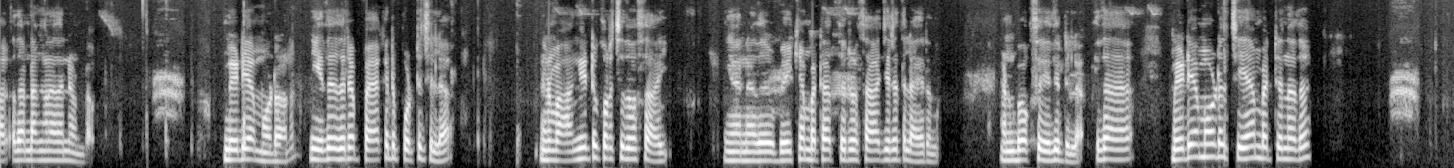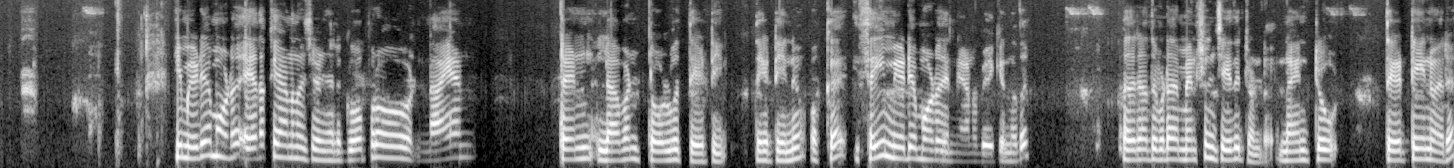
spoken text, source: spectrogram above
അതുകൊണ്ട് അങ്ങനെ തന്നെ ഉണ്ടാവും. മീഡിയ മോഡാണ് ഇത് ഇതിന്റെ പാക്കറ്റ് പൊട്ടിച്ചില്ല. ഞാൻ വാങ്ങിയിട്ട് കുറച്ച് ദിവസമായി. ഞാനത് ഉപയോഗിക്കാൻ പറ്റാത്തൊരു സാഹചര്യത്തിലായിരുന്നു. അൺബോക്സ് ചെയ്തിട്ടില്ല. ഇത് മീഡിയ മോഡ് ചെയ്യാൻ പറ്റുന്നത് ഈ മീഡിയ മോഡ് ഏതൊക്കെയാണെന്ന് വെച്ച് കഴിഞ്ഞാൽ GoPro nine ten eleven twelve thirteen. തേർട്ടീന് ഒക്കെ സെയിം മീഡിയം മോഡ് തന്നെയാണ് ഉപയോഗിക്കുന്നത്. അതിനകത്ത് ഇവിടെ മെൻഷൻ ചെയ്തിട്ടുണ്ട്. നയൻ ടു തേർട്ടീൻ വരെ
